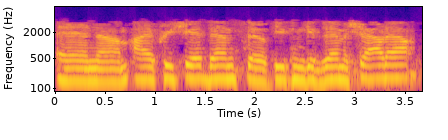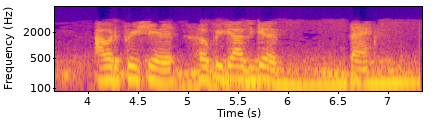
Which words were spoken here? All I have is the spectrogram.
and, um, I appreciate them. So if you can give them a shout out, I would appreciate it. Hope you guys are good. Thanks.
